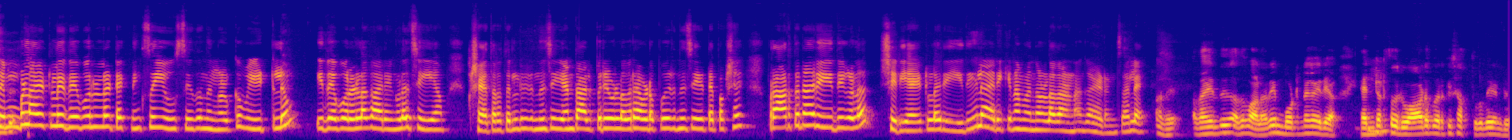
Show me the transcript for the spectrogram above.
സിമ്പിൾ ആയിട്ടുള്ള ഇതേപോലുള്ള ടെക്നിക്സ് യൂസ് ചെയ്ത് നിങ്ങൾക്ക് വീട്ടിലും ഇതേപോലെയുള്ള കാര്യങ്ങൾ ചെയ്യാം. ക്ഷേത്രത്തിൽ ഇരുന്ന് ചെയ്യാൻ താല്പര്യമുള്ളവർ അവിടെ പോയി ഇരുന്ന് ചെയ്യട്ടെ. പക്ഷെ പ്രാർത്ഥനാ രീതികൾ ശരിയായിട്ടുള്ള രീതിയിലായിരിക്കണം എന്നുള്ളതാണ് ഗൈഡൻസ് അല്ലേ? അതെ. അതായത് അത് വളരെ ഇമ്പോർട്ടന്റ് കാര്യമാണ് എന്റെ അടുത്ത് ഒരുപാട് പേർക്ക് ശത്രുതയുണ്ട്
